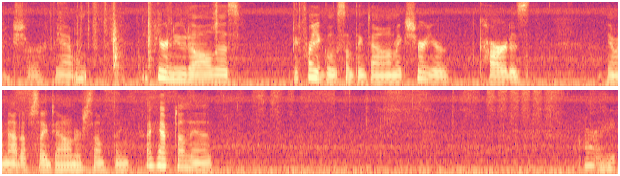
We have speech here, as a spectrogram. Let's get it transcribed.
Make sure, yeah, when, if you're new to all this, before you glue something down, make sure your card is, you know, not upside down or something. I have done that. Alright.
